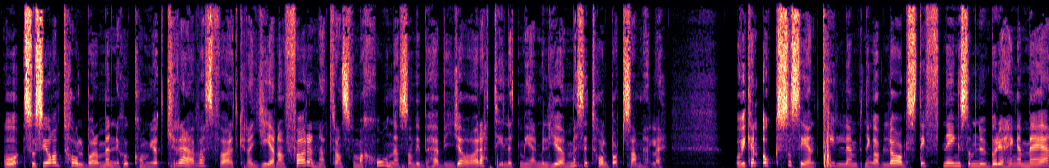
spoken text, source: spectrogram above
Och socialt hållbara människor kommer ju att krävas för att kunna genomföra den här transformationen som vi behöver göra till ett mer miljömässigt hållbart samhälle. Och vi kan också se en tillämpning av lagstiftning som nu börjar hänga med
